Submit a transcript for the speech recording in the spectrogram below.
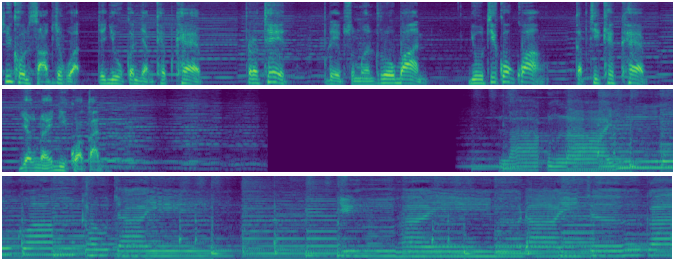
ที่คนสามจังหวัดจะอยู่กันอย่างแคบๆประเทศเปรียบเสมือนรั้วบ้าน อยู่ที่กว้างๆกับที่แคบๆ อย่างไหนดีกว่ากัน หลากหลายในความเข้าใจ ยิ้มให้เมื่อได้เจอกั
